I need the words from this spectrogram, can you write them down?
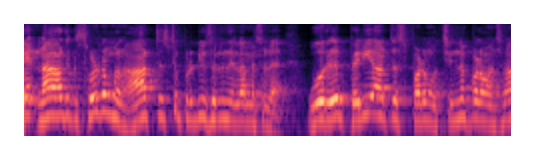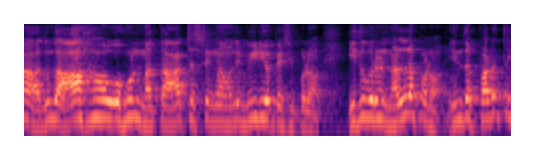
ஏன் நான் அதுக்கு சொல்கிறேன் பாருங்க. ஆர்டிஸ்ட் ப்ரொடியூசர்னு எல்லாமே சொல்ல. ஒரு பெரிய ஆர்டிஸ்ட் படம் ஒரு சின்ன படம் வந்துச்சுன்னா அது வந்து ஆஹா ஓஹோன்னு மற்ற ஆர்டிஸ்ட்டுங்களாம் வந்து வீடியோ பேசி போடும். இது ஒரு நல்ல படம். இந்த படத்தை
